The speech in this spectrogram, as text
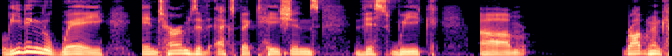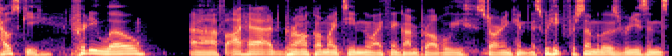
leading the way in terms of expectations this week. Um, Rob Gronkowski, pretty low. Uh, if I had Gronk on my team, though, I think I'm probably starting him this week for some of those reasons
